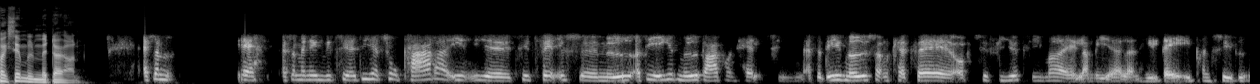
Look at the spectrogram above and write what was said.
For eksempel med døren. Altså, Ja, altså man inviterer de her to parter ind i, øh, til et fælles øh, møde, og det er ikke et møde bare på en halv time. Altså det er et møde, som kan tage øh, op til fire timer eller mere, eller en hel dag i princippet.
